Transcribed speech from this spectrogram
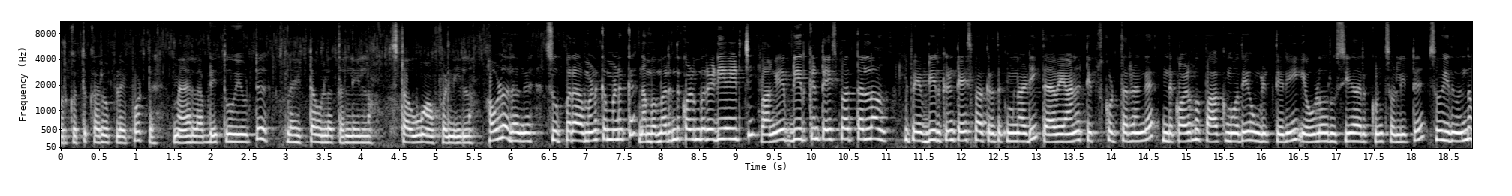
ஒரு கொத்து கருவேப்பிலை போட்டு மேலே அப்படியே தூவி விட்டு லைட்டாக உள்ளே தள்ளிடலாம். ஸ்டவ்வும் ஆஃப் பண்ணிடலாம். அவ்வளோதாங்க சூப்பராக மணக்க மணக்க. நம்ம மருந்து குழம்பு ரெடி ஆயிடுச்சு. வாங்க எப்படி இருக்குன்னு டேஸ்ட் பார்த்தலாம் இப்போ எப்படி இருக்குன்னு டேஸ்ட் பார்க்கறதுக்கு முன்னாடி தேவையான டிப்ஸ் கொடுத்துட்றாங்க. இந்த குழம்பு பார்க்கும் போதே உங்களுக்கு தெரியும் எவ்வளோ ருசியாக இருக்குன்னு சொல்லிட்டு. ஸோ இது வந்து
